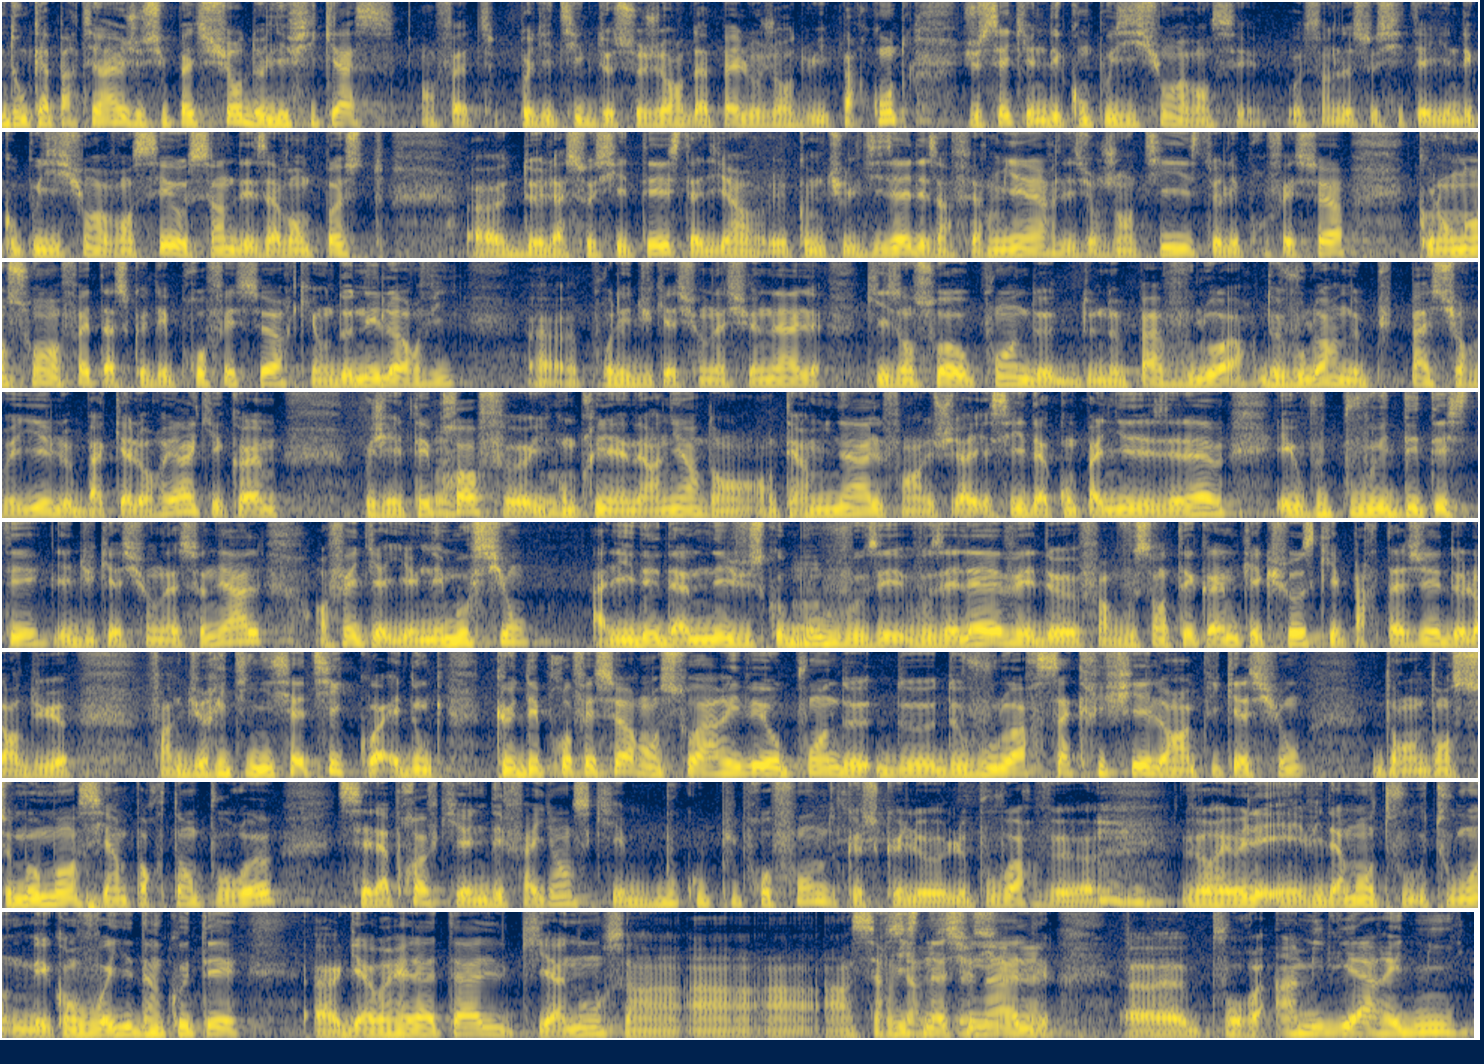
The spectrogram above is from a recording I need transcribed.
donc à partir de là, je ne suis pas sûr de l'efficace en fait politique de ce genre d'appel aujourd'hui. Par contre, je sais qu'il y a une décomposition avancée au sein de la société. Il y a une décomposition avancée au sein des avant-postes euh, de la société, c'est-à-dire, euh, comme tu le disais, les infirmières, les urgentistes, les professeurs, que l'on en soit en fait à ce que des professeurs qui ont donné leur vie euh, pour l'éducation nationale, qu'ils en soient au point de, ne pas vouloir, de vouloir ne plus pas surveiller le baccalauréat, qui est quand même. J'ai été prof, y compris l'année dernière en terminale. Enfin, j'ai essayé d'accompagner les élèves, et vous pouvez détester l'éducation nationale. En fait, il y, a une émotion à l'idée d'amener jusqu'au bout vos, vos, élèves et de, enfin, vous sentez quand même quelque chose qui est partagé de l'ordre du, enfin, du rite initiatique, quoi. Et donc que des professeurs en soient arrivés au point de, de, vouloir sacrifier leur implication dans, dans, ce moment si important pour eux, c'est la preuve qu'il y a une défaillance qui est beaucoup plus profonde que ce que le, pouvoir veut, veut, révéler. Et évidemment, tout, tout, le monde. Mais quand vous voyez d'un côté euh, Gabriel Attal qui annonce un, un, service, national, euh, pour un milliard et demi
